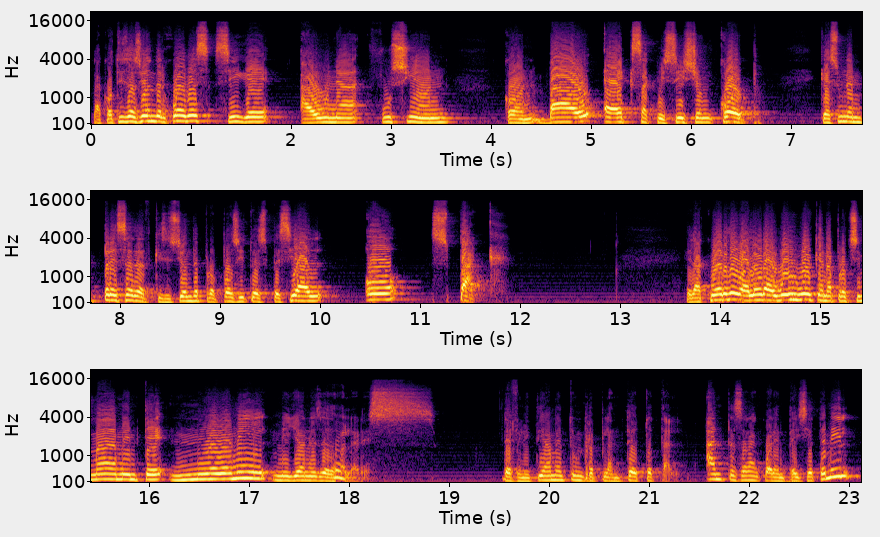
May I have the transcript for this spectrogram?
La cotización del jueves sigue a una fusión con BowX Acquisition Corp, que es una empresa de adquisición de propósito especial o SPAC. El acuerdo valora a WeWork en aproximadamente 9 mil millones de dólares. Definitivamente un replanteo total. Antes eran 47 mil,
